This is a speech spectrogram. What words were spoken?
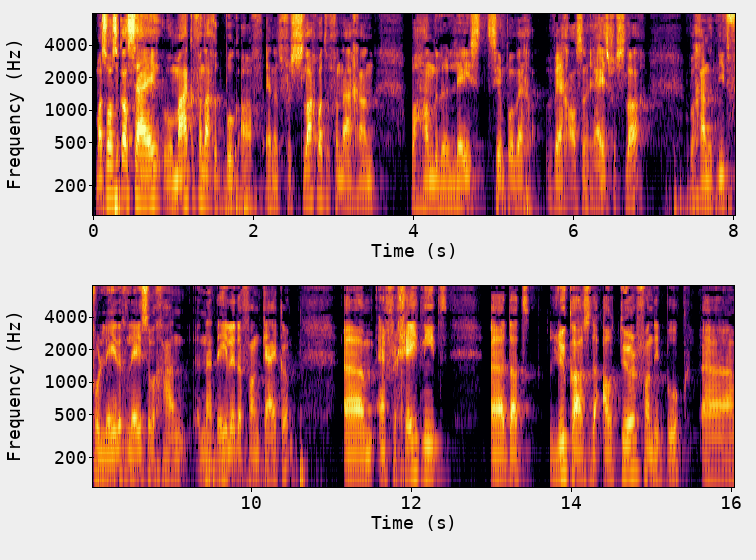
Maar zoals ik al zei, we maken vandaag het boek af. En het verslag wat we vandaag gaan behandelen leest simpelweg weg als een reisverslag. We gaan het niet volledig lezen, we gaan naar delen daarvan kijken. Um, en vergeet niet uh, dat Lucas, de auteur van dit boek, uh,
